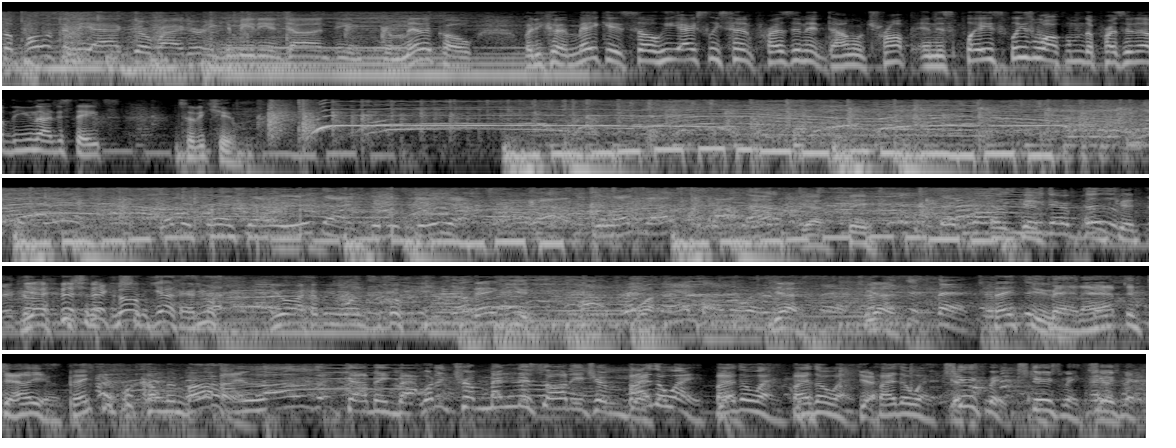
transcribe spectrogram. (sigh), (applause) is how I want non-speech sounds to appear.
supposed to be actor, writer, and comedian John. Domenico, but he couldn't make it, so he actually sent President Donald Trump in his place. Please welcome the President of the United States to the Q. How are you guys? Good to see you. Wow. You like that? Huh? Yeah, see. They're calling me their boo. Good. They're calling Yeah, me their Nico, boo. yes, you, you are everyone's boo. Thank you. Wow, great? Band, by the way. Yes, yes. Tremendous band. Thank Tremendous you. band, I have to tell you. Thank you for coming by. I love coming back. What a tremendous audience. By Yes. the way, by Yes. the way, by the way, Yes. by the way. Excuse me, excuse me, excuse me.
